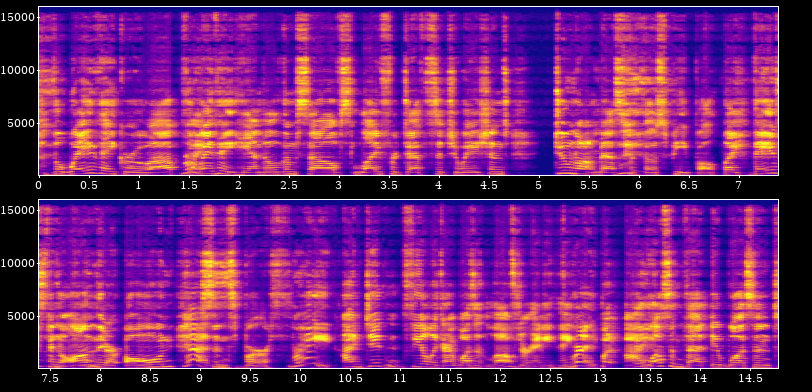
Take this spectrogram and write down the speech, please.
the way they grew up, the way they handle themselves, life or death situations, do not mess with those people. Like, they've been on their own Yes. since birth. right i didn't feel like i wasn't loved or anything Right. but i it wasn't that, it wasn't,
